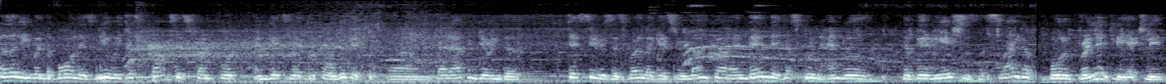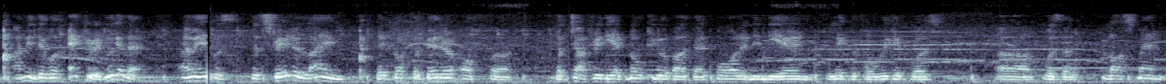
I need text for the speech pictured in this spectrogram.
early when the ball is new, he just plants his front foot and gets leg before wicket. Um, that happened during the Test series as well against Sri Lanka, and then they just couldn't handle the variations. The slider ball brilliantly, actually. I mean, they were accurate. Look at that. I mean, it was the straighter line that got the better of uh, the He had no clue about that ball, and in the end, leg before wicket was uh, was the last man.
